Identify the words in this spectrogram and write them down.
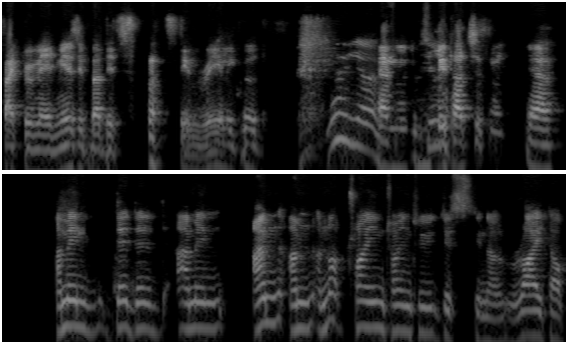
factory-made music, but it's still really good yeah yeah and it really touches me. Yeah. I mean, the, the, I mean, I'm, I'm, I'm not trying, trying to just, you know, write off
